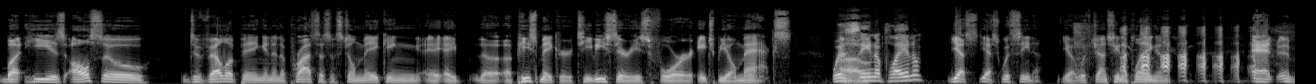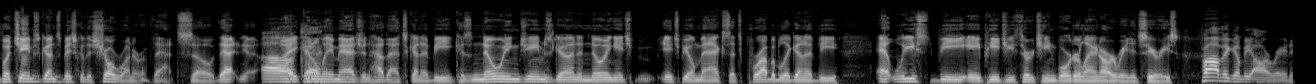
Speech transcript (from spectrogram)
but he is also developing and in the process of still making a, a, a Peacemaker TV series for HBO Max. With uh, Cena playing him? Yes, yes, with Cena. Yeah, with John Cena playing him. and but James Gunn's basically the showrunner of that. So that uh, okay. I can only imagine how that's going to be because knowing James Gunn and knowing H- HBO Max, that's probably going to be at least be a PG thirteen borderline R rated series. Probably going to be R rated.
